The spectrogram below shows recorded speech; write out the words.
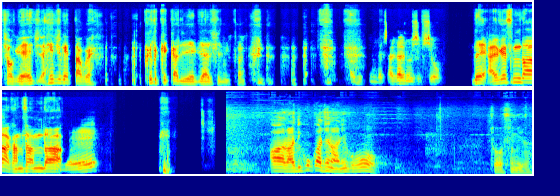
저기 해주, 해주겠다고요. 그렇게까지 얘기하시니까. 알겠습니다. 잘 다녀오십시오. 네, 알겠습니다. 감사합니다. 네. 아 라디코까지는 아니고 좋습니다.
